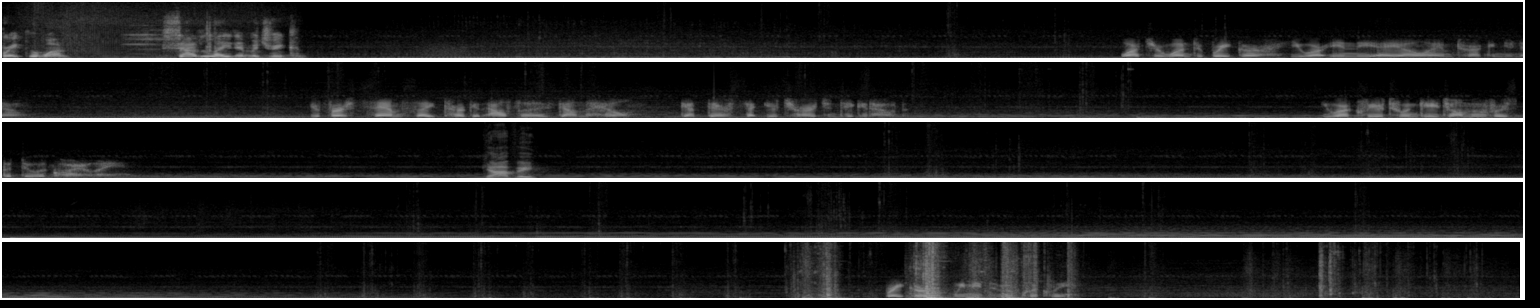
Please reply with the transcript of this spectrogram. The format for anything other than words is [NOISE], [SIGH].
Breaker 1. Satellite imagery con- Watcher 1 to Breaker, you are in the AO. I am tracking you now. Your first SAM site target Alpha is down the hill. Get there, set your charge, and take it out. You are clear to engage all movers, but do it quietly. Copy. We need to move quickly.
